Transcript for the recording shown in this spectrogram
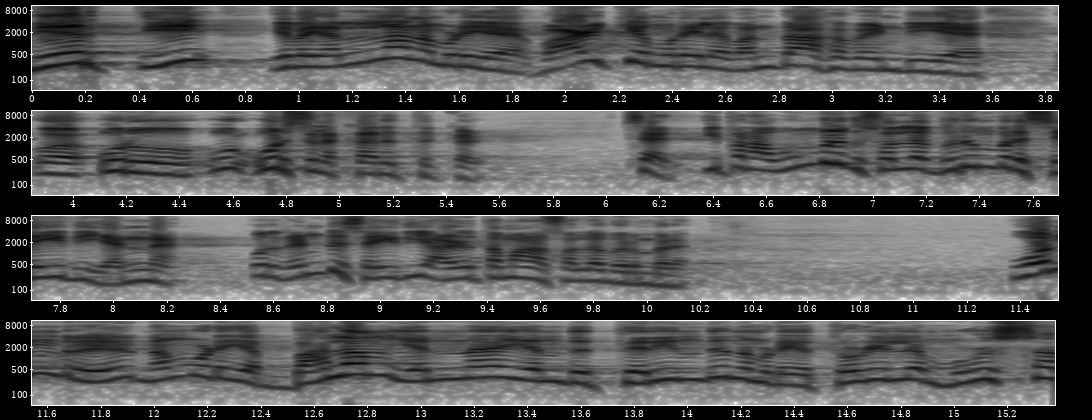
நேர்த்தி இவையெல்லாம் நம்முடைய வாழ்க்கை முறையில் வந்தாக வேண்டிய ஒரு ஒரு- ஒரு சில கருத்துக்கள். சரி இப்போ நான் உங்களுக்கு சொல்ல விரும்புகிற செய்தி என்ன? ஒரு ரெண்டு செய்தியை அழுத்தமாக நான் சொல்ல விரும்புகிறேன் ஒன்று நம்முடைய பலம் என்ன என்று தெரிந்து நம்முடைய தொழிலை முழுசாக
